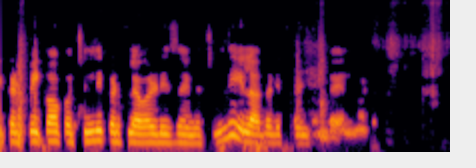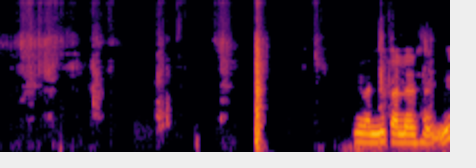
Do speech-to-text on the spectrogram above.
ఇక్కడ పీకాక్ వచ్చింది ఇక్కడ ఫ్లవర్ డిజైన్ వచ్చింది ఇలాగ డిఫరెంట్ ఉంటాయి అన్నమాట ఇవన్నీ కలర్స్ అండి.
